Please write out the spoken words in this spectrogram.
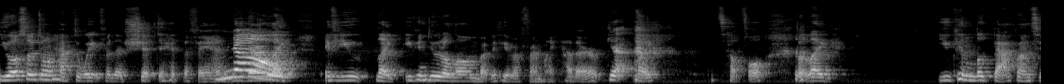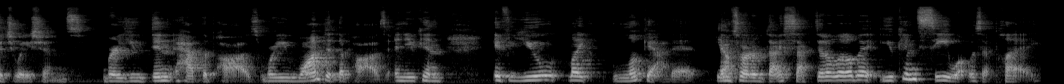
You also don't have to wait for the shit to hit the fan. No. Either, Like if you like you can do it alone, but if you have a friend like Heather, yeah like it's helpful. But like you can look back on situations where you didn't have the pause, where you wanted the pause, and you can if you like look at it Yeah. and sort of dissect it a little bit, you can see what was at play.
